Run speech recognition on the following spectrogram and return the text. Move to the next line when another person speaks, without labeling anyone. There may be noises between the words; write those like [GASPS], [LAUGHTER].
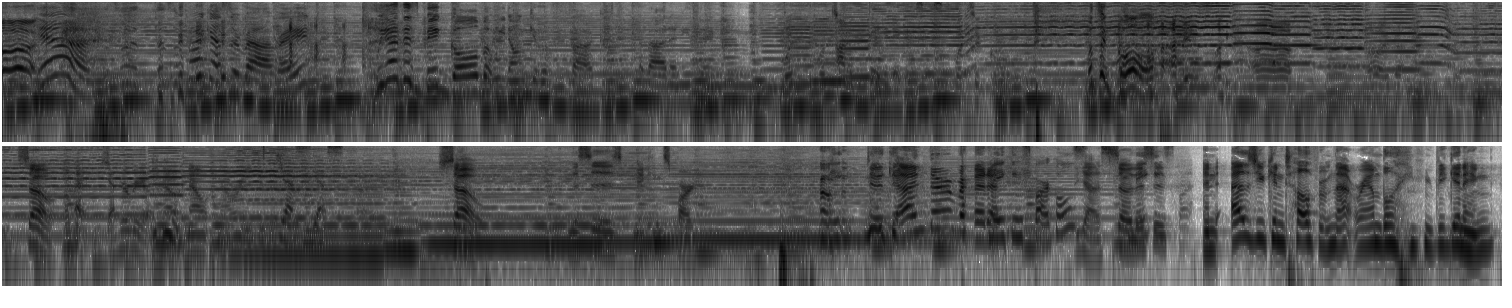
fuck?
Yeah, that's what, that's what podcasts are about, right? [LAUGHS] We got this big goal, but we don't give a fuck about anything
What, what's,
on
a,
a
what's a goal?
What's a goal? [LAUGHS]
I like, uh, oh, I got. So, okay,
Uh,
so
yeah.
here we go. Now, now, now we're gonna do this.
Yes,
for-
yes.
So, this is making spark.
making- [LAUGHS] Making sparkles?
Yes. So this
Making
is,
spark-
and as you can tell from that rambling [LAUGHS] beginning,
